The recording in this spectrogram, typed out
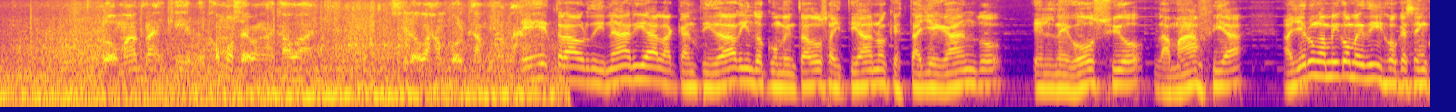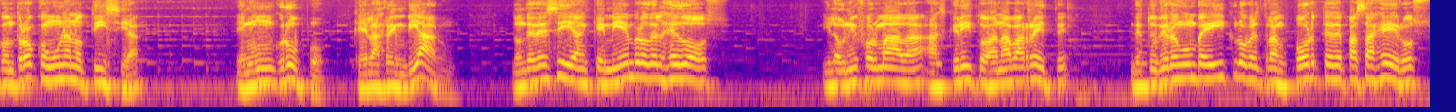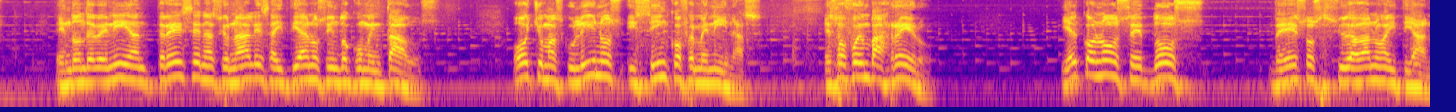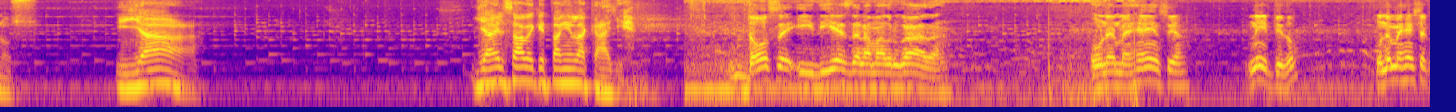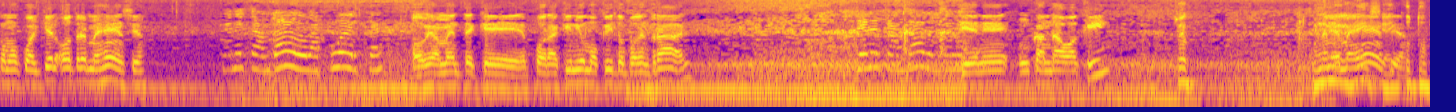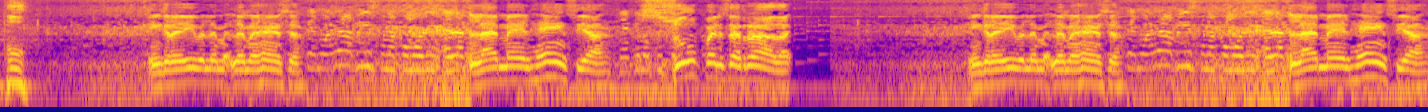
lo más tranquilo. ¿Y cómo se van a acabar? Bajan por. Es extraordinaria la cantidad de indocumentados haitianos que está llegando, el negocio, la mafia. Ayer un amigo me dijo que se encontró con una noticia en un grupo que la reenviaron, donde decían que miembros del G2 y la uniformada adscritos a Navarrete detuvieron un vehículo del transporte de pasajeros en donde venían 13 nacionales haitianos indocumentados, 8 masculinos y 5 femeninas. Eso fue en Barrero. Y él conoce dos de esos ciudadanos haitianos. Y ya, ya él sabe que están en la calle. 12 y 10 de la madrugada. Una emergencia, nítido. Una emergencia como cualquier otra emergencia. Tiene candado la puerta. Obviamente que por aquí ni un mosquito puede entrar. Tiene candado. Tiene un candado aquí. Una emergencia en Cutupú. Increíble la, la emergencia. Que no haya visto la comodidad. La emergencia súper cerrada. Increíble la, emergencia. La emergencia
